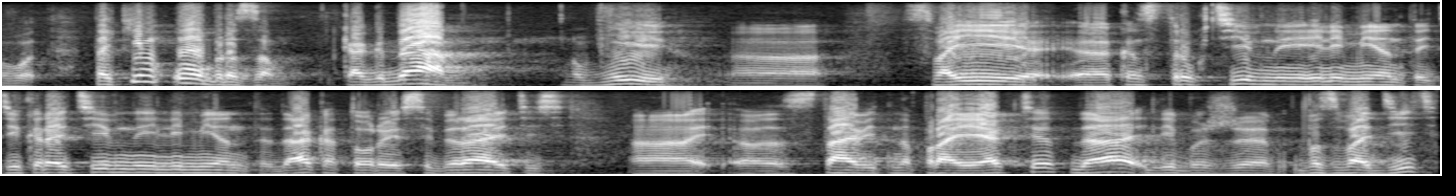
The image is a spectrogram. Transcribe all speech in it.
Вот. Таким образом, когда вы э, свои э, конструктивные элементы, декоративные элементы, да, которые собираетесь Э, э, ставить на проекте, да, либо же возводить,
